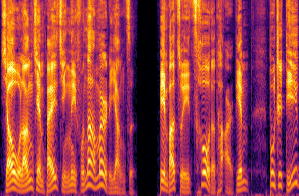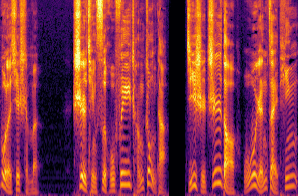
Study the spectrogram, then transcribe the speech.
小五郎见白景那副纳闷的样子，便把嘴凑到他耳边，不知嘀咕了些什么。事情似乎非常重大，即使知道无人在听，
